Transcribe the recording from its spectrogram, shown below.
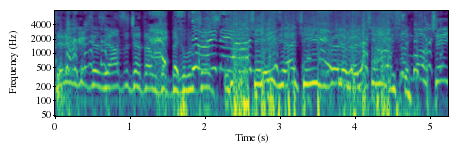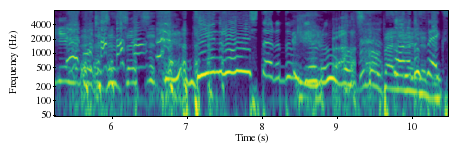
Seni mi kıracağız ya? Alsın çatal bıçak takımını İşte öyle ya. Çeyiz ya çeyiz böyle böyle çeyiz işte. Alsın bohçayı gelin bohçasını söylesin. Düğün ruhu işte aradığım diyor ruhu bu. Alsın hoparlörü Sonra da eline. seks.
